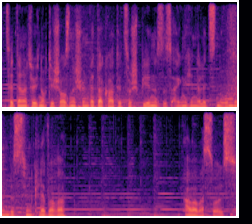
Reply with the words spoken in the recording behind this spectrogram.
Jetzt hätte er natürlich noch die Chance, eine schöne Wetterkarte zu spielen. Das ist eigentlich in der letzten Runde ein bisschen cleverer. Aber was soll's.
